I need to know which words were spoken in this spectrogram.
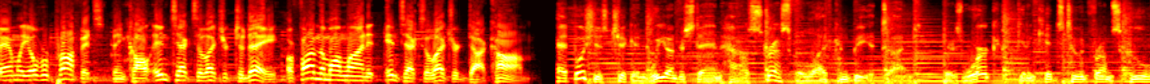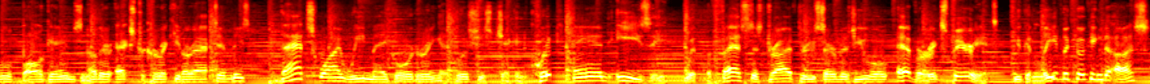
family over profits, then call Intex Electric today or find them online at intexelectric.com. At Bush's Chicken, we understand how stressful life can be at times. There's work, getting kids to and from school, ball games, and other extracurricular activities. That's why we make ordering at Bush's Chicken quick and easy with the fastest drive-through service you will ever experience. You can leave the cooking to us,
